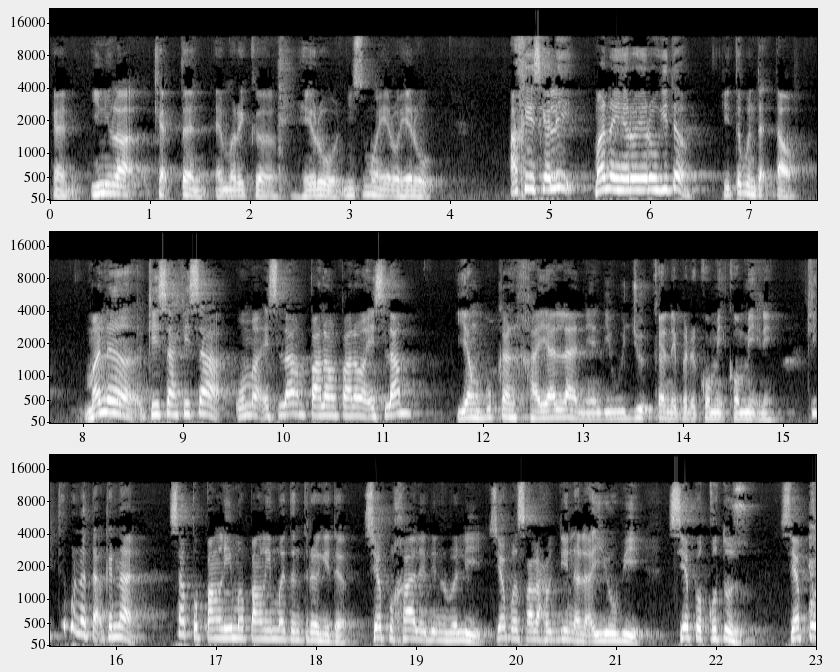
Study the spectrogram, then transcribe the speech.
Kan? Inilah Captain America, hero. Ni semua hero-hero. Akhir sekali, mana hero-hero kita? Kita pun tak tahu. Mana kisah-kisah umat Islam, pahlawan-pahlawan Islam yang bukan khayalan yang diwujudkan daripada komik-komik ni? Kita pun tak kenal. Siapa panglima-panglima tentera kita? Siapa Khalid bin Walid? Siapa Salahuddin Al-Ayyubi? Siapa Qutuz? Siapa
